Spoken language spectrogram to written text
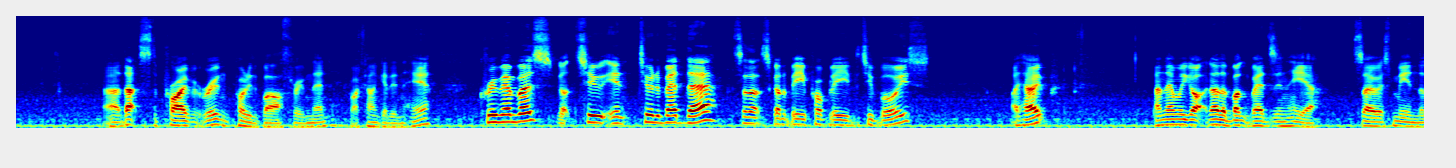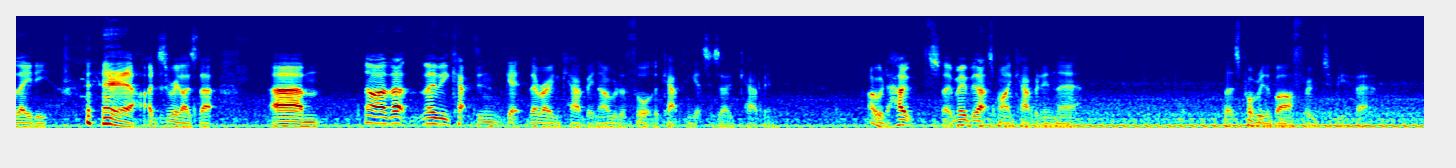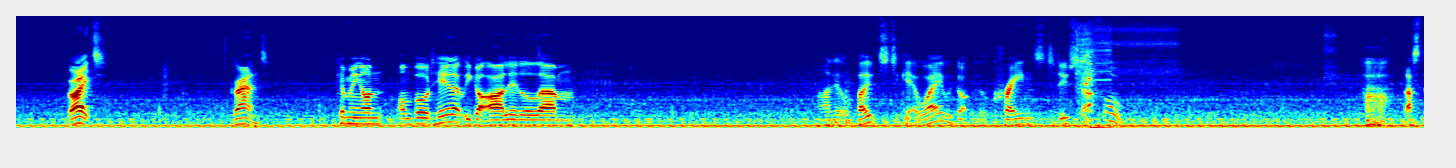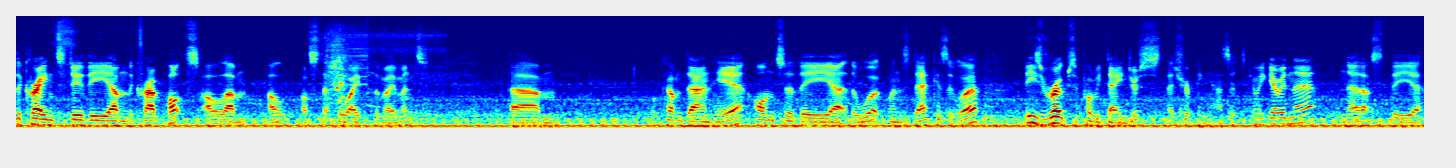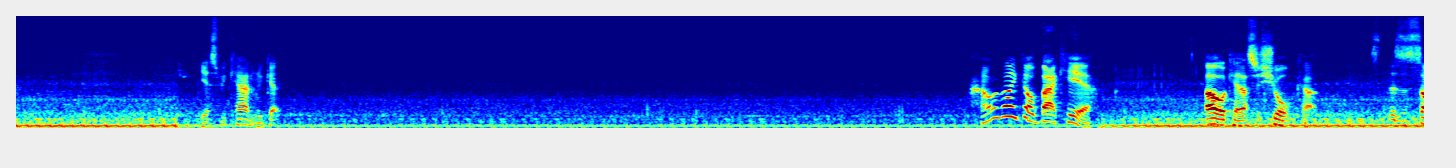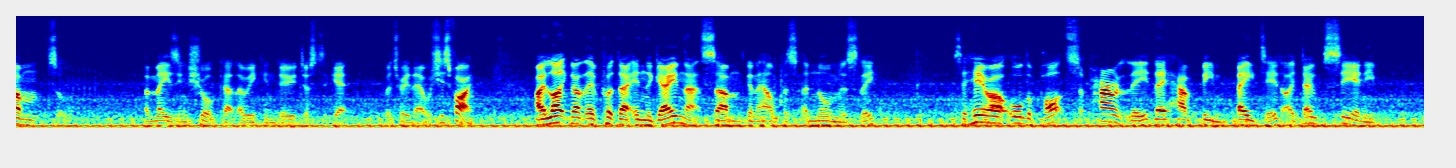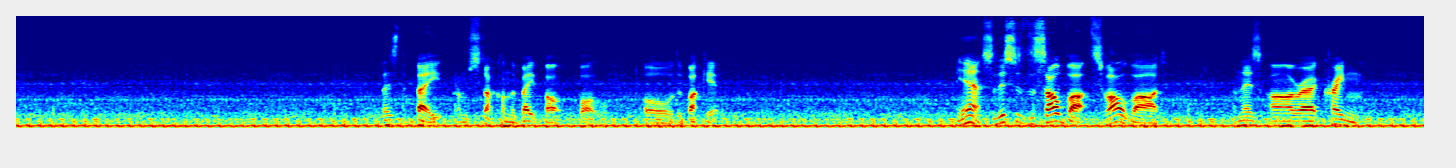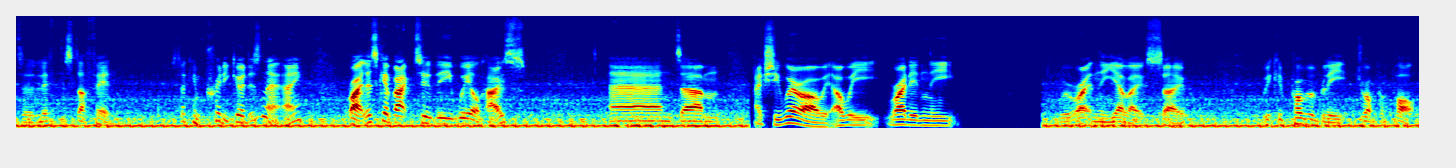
Uh, that's the private room, probably the bathroom then, if I can't get in here. Crew members, got two in, two in a bed there, so that's got to be probably the two boys, I hope. And then we got another bunk beds in here, so it's me and the lady. yeah, I just realised that. Um, no, that maybe captain get their own cabin. I would have thought the captain gets his own cabin. I would hope so. Maybe that's my cabin in there. But it's probably the bathroom, to be fair. Right. Grand. Coming on on board here, look, we got our little um, our little boats to get away. We've got little cranes to do stuff. Oh, that's the crane to do the um, the crab pots. I'll um, I'll I'll step away for the moment. Um, we'll come down here onto the uh, the workman's deck, as it were. These ropes are probably dangerous. They're tripping hazards. Can we go in there? No, that's the. Uh... Yes, we can. We get. How have I got back here? Oh, okay, that's a shortcut. There's some sort of amazing shortcut that we can do just to get between there, which is fine. I like that they've put that in the game. That's um, going to help us enormously. So here are all the pots. Apparently they have been baited. I don't see any... There's the bait. I'm stuck on the bait bottle or the bucket. Yeah, so this is the Svalbard. and there's our uh, crane to lift the stuff in. It's looking pretty good, isn't it, eh? Right, let's get back to the wheelhouse. And um, actually, where are we? Are we right in the? We're right in the yellow, so we could probably drop a pot.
